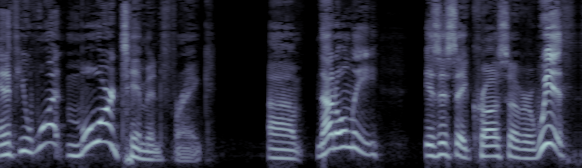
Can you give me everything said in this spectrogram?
and if you want more Tim and Frank, um, not only is this a crossover with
